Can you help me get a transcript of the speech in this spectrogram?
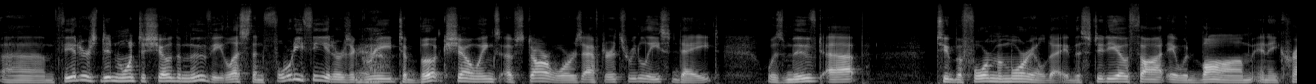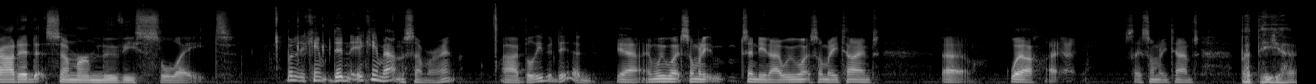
Um, theaters didn't want to show the movie. Less than 40 theaters agreed to book showings of Star Wars after its release date was moved up to before Memorial Day. The studio thought it would bomb in a crowded summer movie slate. But it came didn't it came out in the summer, right? I believe it did. Yeah, and we went so many. Cindy and I, we went so many times. Uh, well, I, I say so many times, but the uh,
